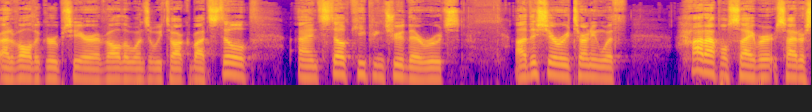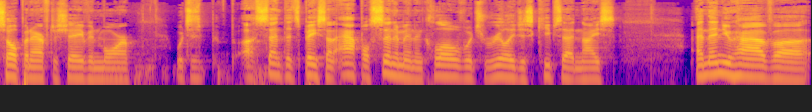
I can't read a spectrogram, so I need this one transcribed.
out of all the groups here, of all the ones that we talk about. Still, and still keeping true to their roots. Uh, this year, returning with hot apple cider, cider soap and aftershave and more, which is a scent that's based on apple, cinnamon, and clove, which really just keeps that nice. And then you have uh,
